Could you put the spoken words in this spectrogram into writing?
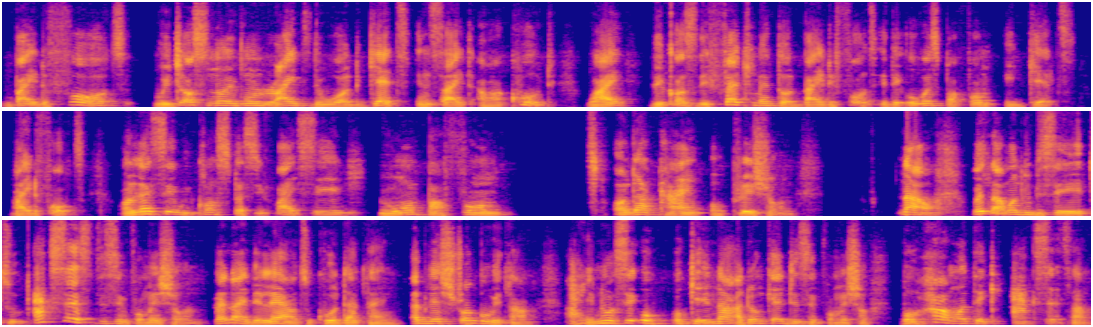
by default, we just not even write the word get inside our code. Why? Because the fetch method by default, it always perform a get by default. Unless say we can't specify, say we want perform other kind operation. Now, what I want to be say to access this information, when I delay how to code that time, I'm mean, struggle with them. I know say, oh, okay, now I don't get this information, but how I want to take access them,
